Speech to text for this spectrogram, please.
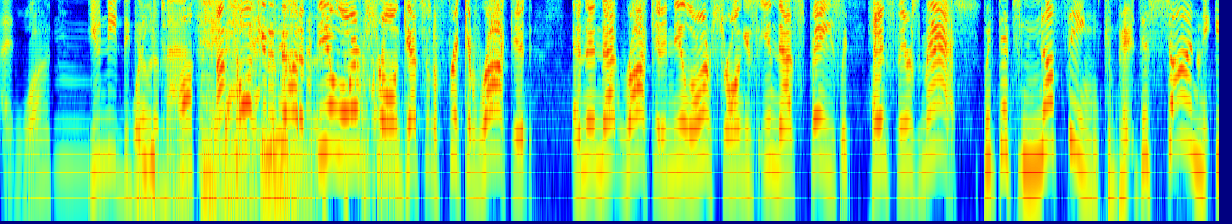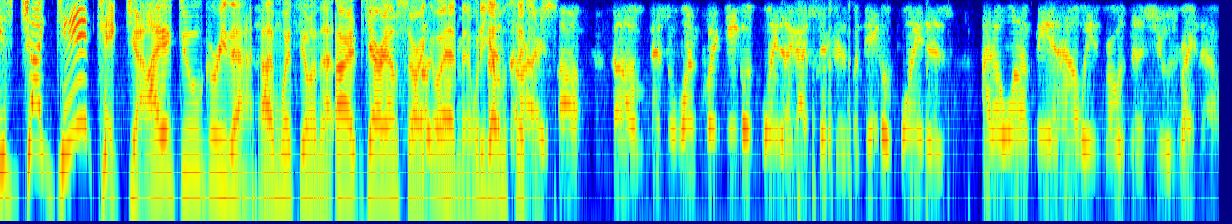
I- What? Mm, You need to What go are you to mass. talking I'm make about, it talking about if Neil Armstrong gets on a freaking rocket And then that rocket and Neil Armstrong is in that space. hence, there's mass. But that's nothing compared. The sun is gigantic, Joe. I do agree that. I'm with you on that. All right, Gary, I'm sorry. Go ahead, man. What do you got on the That's all right. Sixers? Uh, uh, just one quick Eagles point. I got Sixers, but the Eagles point is I don't want to be in Howie's Roseman's shoes right now.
